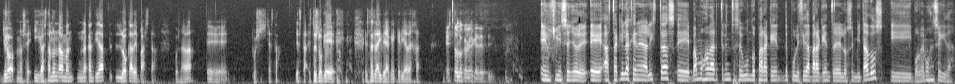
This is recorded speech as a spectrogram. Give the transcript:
Yo no sé, y gastando una, una cantidad loca de pasta. Pues nada, eh, pues ya está, ya está. Esto es lo que, esta es la idea que quería dejar. Esto es lo que había que decir. En fin, señores, eh, hasta aquí las generalistas. Eh, vamos a dar 30 segundos para que de publicidad para que entre los invitados y volvemos enseguida.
